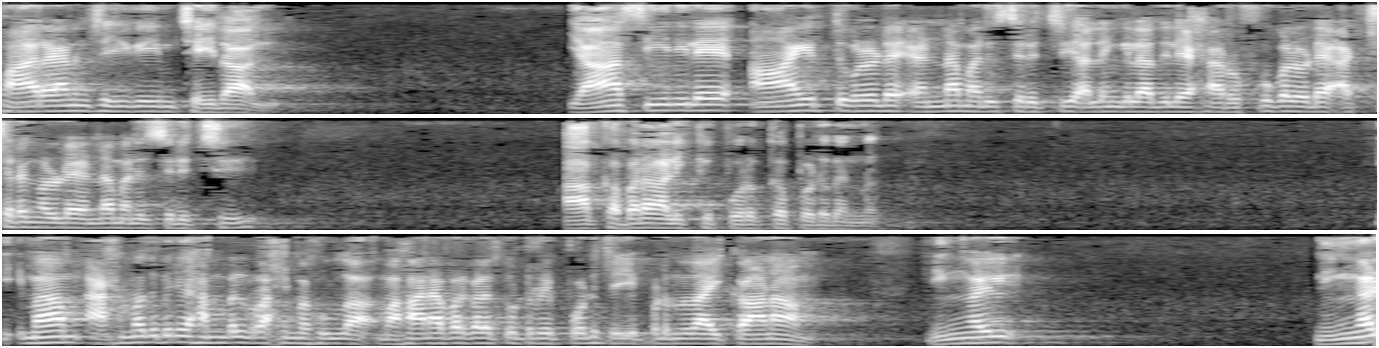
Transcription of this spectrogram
പാരായണം ചെയ്യുകയും ചെയ്താൽ യാസീനിലെ ആയത്തുകളുടെ എണ്ണം എണ്ണമനുസരിച്ച് അല്ലെങ്കിൽ അതിലെ ഹർഫുകളുടെ അക്ഷരങ്ങളുടെ എണ്ണം എണ്ണമനുസരിച്ച് ആ ഖബറാളിക്ക് പൊറുക്കപ്പെടുമെന്ന്. ഇമാം അഹമ്മദ് ബിൻ ഹംബൽ റഹിമഹുല്ല മഹാനവറുകളെ തൊട്ട് റിപ്പോർട്ട് ചെയ്യപ്പെടുന്നതായി കാണാം. നിങ്ങൾ നിങ്ങൾ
